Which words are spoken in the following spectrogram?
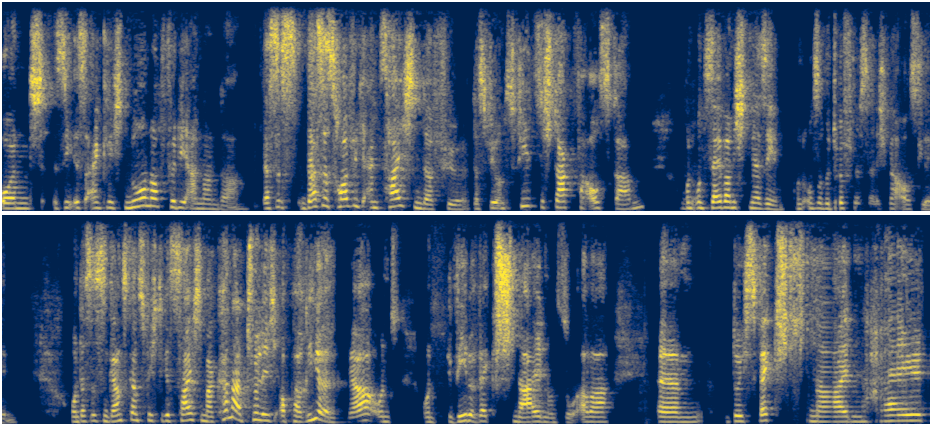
und sie ist eigentlich nur noch für die anderen da. Das ist, das ist häufig ein Zeichen dafür, dass wir uns viel zu stark verausgaben und uns selber nicht mehr sehen und unsere Bedürfnisse nicht mehr ausleben. Und das ist ein ganz, ganz wichtiges Zeichen. Man kann natürlich operieren, ja, und, und Gewebe wegschneiden und so, aber ähm, durchs Wegschneiden heilt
